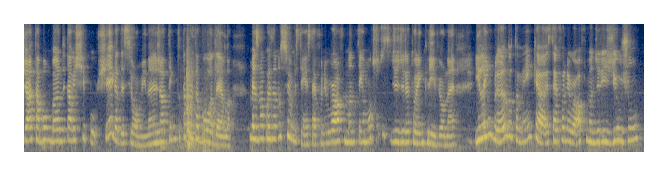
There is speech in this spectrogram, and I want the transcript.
já tá bombando e tal. E, tipo, chega desse homem, né? Já tem tanta coisa boa dela. Mesma coisa nos filmes, tem a Stephanie Rothman, tem um monte de, de diretor incrível, né? E lembrando também que a Stephanie Rothman dirigiu junto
